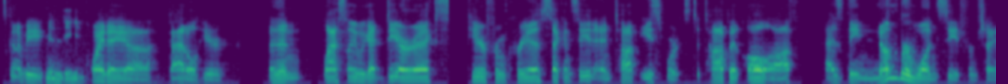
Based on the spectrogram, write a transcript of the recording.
It's going to be Indeed. quite a uh, battle here. And then lastly, we got DRX here from Korea, second seed, and Top Esports to top it all off as the number one seed from China.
